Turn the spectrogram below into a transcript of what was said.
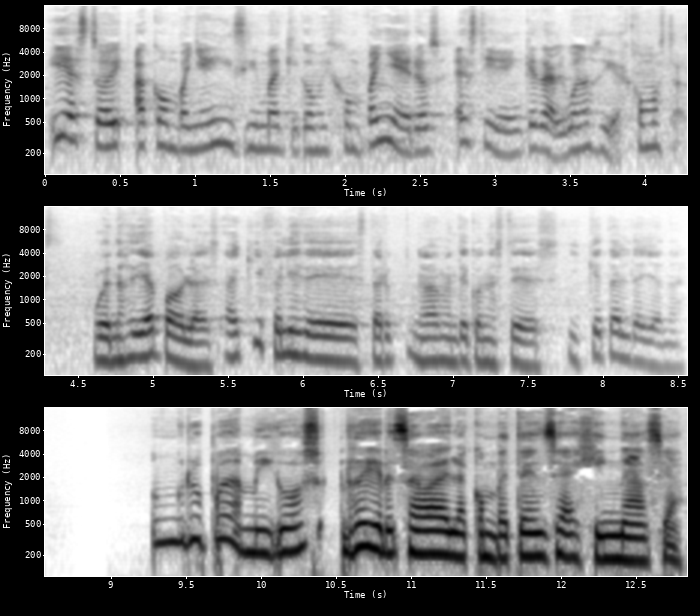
y estoy acompañadísima aquí con mis compañeros. Steven, ¿qué tal? Buenos días, ¿cómo estás? Buenos días, Paula. Aquí feliz de estar nuevamente con ustedes. ¿Y qué tal, Dayana? Un grupo de amigos regresaba de la competencia de gimnasia.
